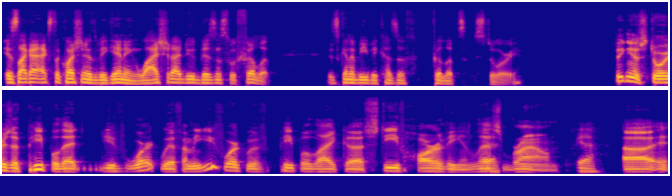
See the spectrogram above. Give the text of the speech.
it's like I asked the question at the beginning, why should I do business with Philip? It's going to be because of Philip's story. Speaking of stories of people that you've worked with, I mean, you've worked with people like uh, Steve Harvey and Les yeah. Brown. Yeah. Uh,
